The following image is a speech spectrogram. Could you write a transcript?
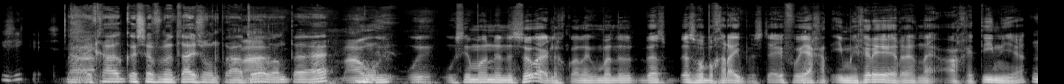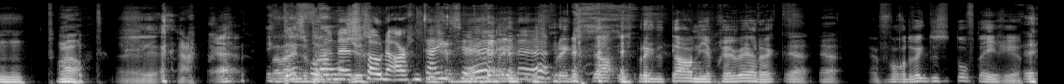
fysiek is. Nou, ik ga ook eens even met rondpraten Maar- hoor, want eh? Maar hoe, hoe, hoe Simone er zo uitlegt, kan ik me dat best, best wel begrijpen. Stel je voor, jij gaat immigreren naar Argentinië. Mhm. ja. Eh, ja. Ik denk wijze Voor van- een eh, je- schone Argentijnse. en, je, eh, spreekt de taal, je spreekt de taal niet, je hebt geen werk. ja, ja. En volgende week ze tof tegen je.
